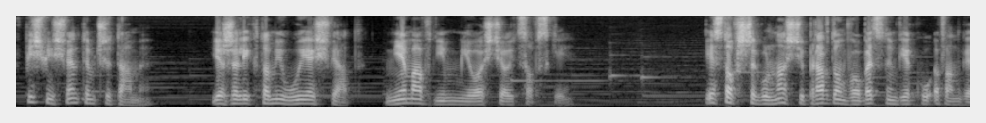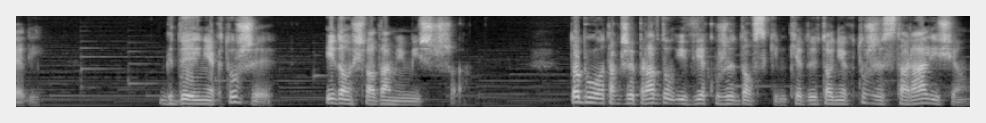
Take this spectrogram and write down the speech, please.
W Piśmie Świętym czytamy: Jeżeli kto miłuje świat, nie ma w nim miłości ojcowskiej. Jest to w szczególności prawdą w obecnym wieku Ewangelii. Gdy niektórzy idą śladami mistrza, to było także prawdą i w wieku żydowskim, kiedy to niektórzy starali się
